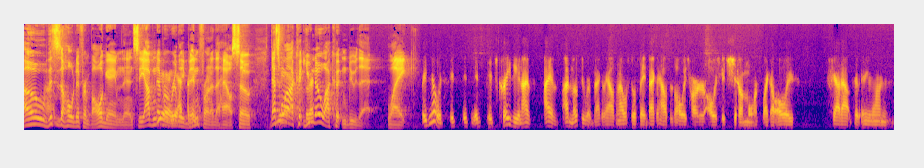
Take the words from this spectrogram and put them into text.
Oh, this um, is a whole different ball game then. See, I've never Yeah, yeah, really I been think- front of the house, so that's why I could. so You know, I couldn't do that. Like, no, it's it's it's it's it's crazy, and I've I have I've mostly worked back of the house, and I will still say back of the house is always harder, always get shit on more. Like I'll always shout out to anyone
